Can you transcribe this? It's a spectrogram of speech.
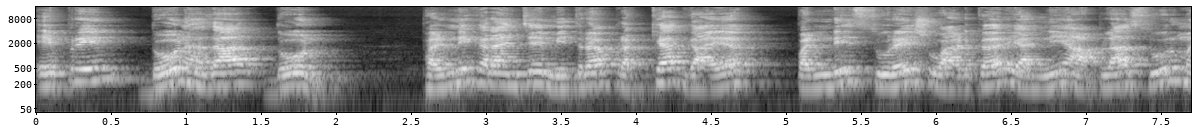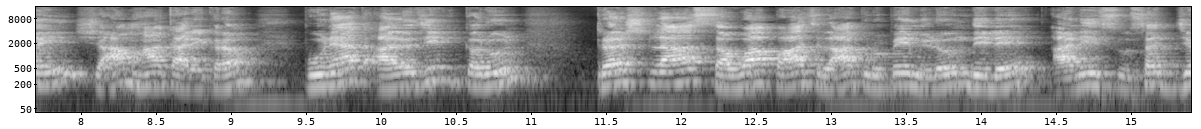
एप्रिल दोन हजार दोन फडणीकरांचे मित्र प्रख्यात गायक पंडित सुरेश वाडकर यांनी आपला सूरमयी श्याम हा कार्यक्रम पुण्यात आयोजित करून ट्रस्टला सव्वा पाच लाख रुपये मिळवून दिले आणि सुसज्ज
